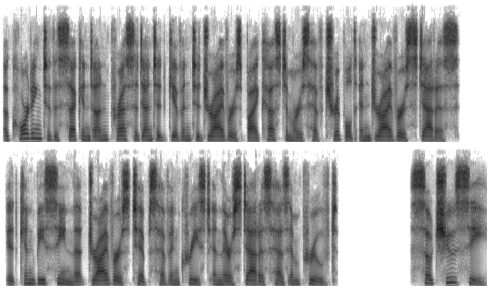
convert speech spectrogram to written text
According to the second unprecedented given to drivers by customers have tripled and drivers' status, it can be seen that drivers' tips have increased and their status has improved. So choose C.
